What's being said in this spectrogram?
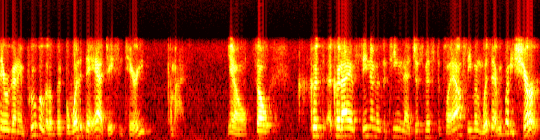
they were going to improve a little bit, but what did they add? Jason Terry? Come on. You know, so could could I have seen them as a team that just missed the playoffs, even with everybody? Sure.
